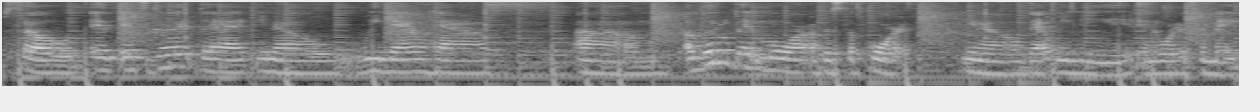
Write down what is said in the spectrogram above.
so it, it's good that you know we now have um, a little bit more of the support you know that we need in order to make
